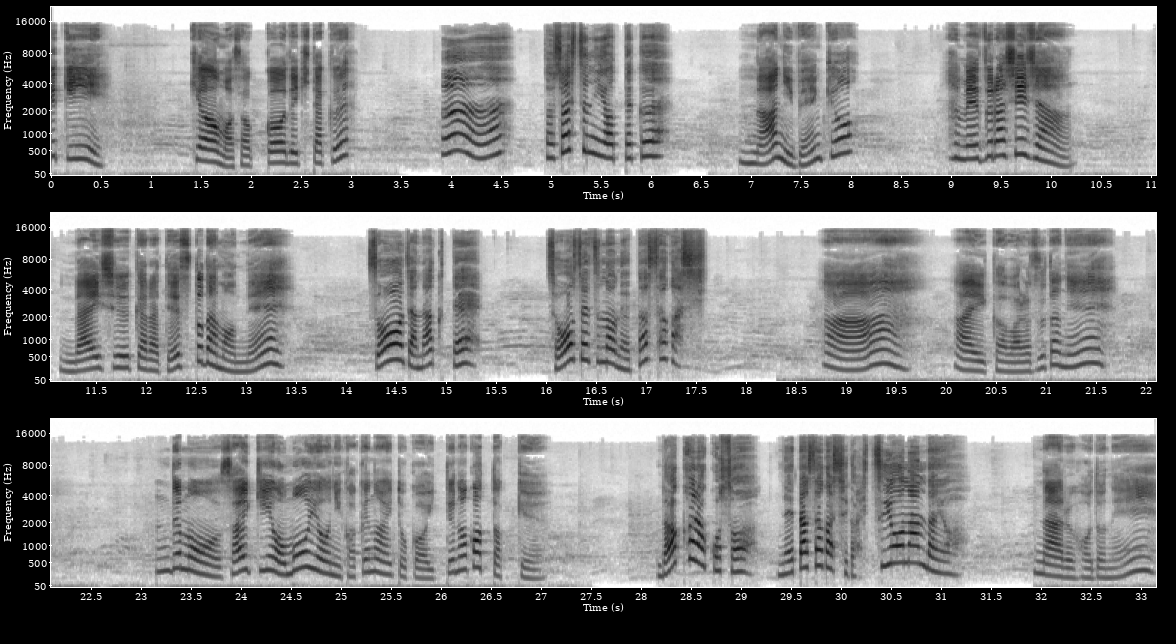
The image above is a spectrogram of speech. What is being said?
ゆき、今日も速攻で帰宅？ううん。図書室に寄ってく。何勉強？珍しいじゃん。来週からテストだもんね。そうじゃなくて、小説のネタ探し。はあ、相変わらずだね。でも、最近思うように書けないとか言ってなかったっけ？だからこそ、ネタ探しが必要なんだよ。なるほどね。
